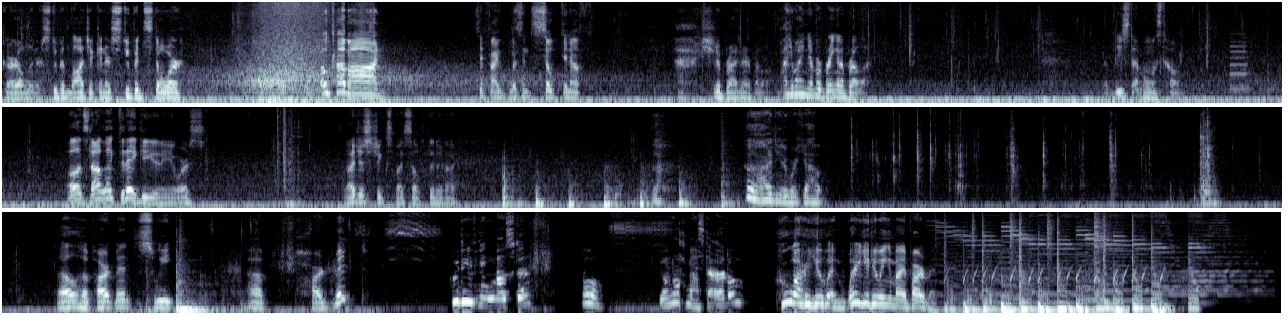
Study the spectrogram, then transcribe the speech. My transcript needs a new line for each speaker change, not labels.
girl and her stupid logic and her stupid store. Oh, come on! As if I wasn't soaked enough. I should have brought an umbrella. Why do I never bring an umbrella? At least I'm almost home. Well, it's not like today getting any worse. I just jinxed myself, didn't I? I need to work out. Well, apartment, suite, apartment?
Good evening, Master. Oh, you're not Master Adam?
Who are you and what are you doing in my apartment?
